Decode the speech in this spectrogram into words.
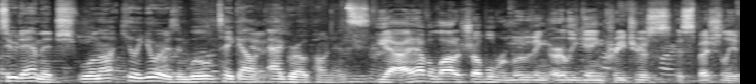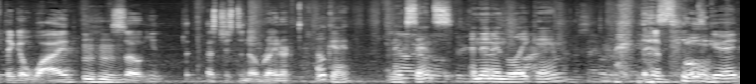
Two damage will not kill yours and will take out aggro opponents. Yeah, I have a lot of trouble removing early game creatures, especially if they go wide. Mm-hmm. So you know, that's just a no-brainer. Okay, makes sense. And then in the late game, And seems boom. good.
